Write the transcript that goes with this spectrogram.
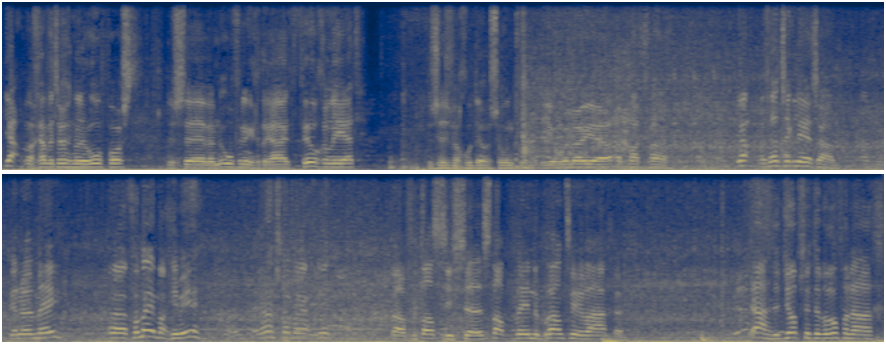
Ja, we gaan weer terug naar de hoofdpost. Dus uh, we hebben de oefening gedraaid, veel geleerd. Dus het is wel goed dat we zo een keer met de jongelui uh, op pad gaan. Ja, dat is hartstikke leerzaam. Kunnen we mee? Uh, voor mij mag je mee. Ja, stap maar even in. Nou, fantastisch. Uh, stappen we in de brandweerwagen. Ja, de job zit er weer op vandaag.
